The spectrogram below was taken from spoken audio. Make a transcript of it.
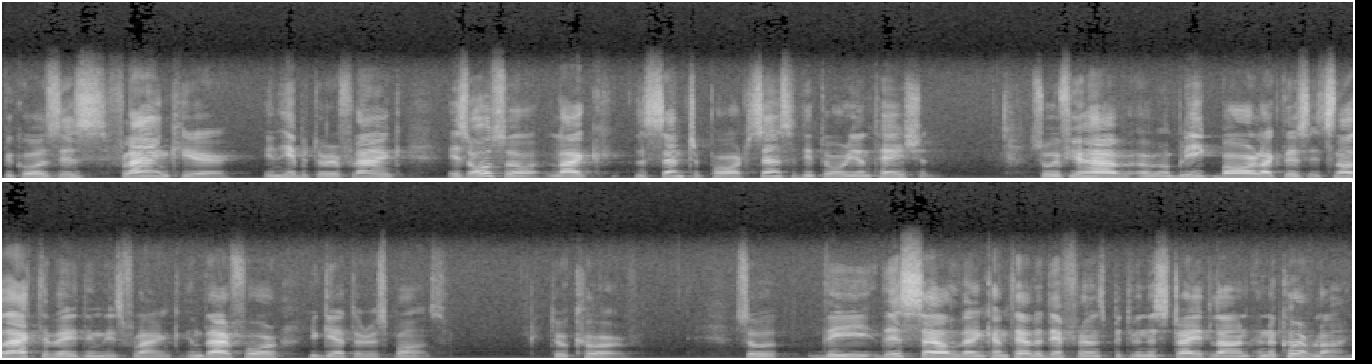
because this flank here inhibitory flank is also like the center part, sensitive to orientation. So if you have an oblique bar like this, it's not activating this flank, and therefore you get a response to a curve. So the, this cell then can tell the difference between a straight line and a curved line,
